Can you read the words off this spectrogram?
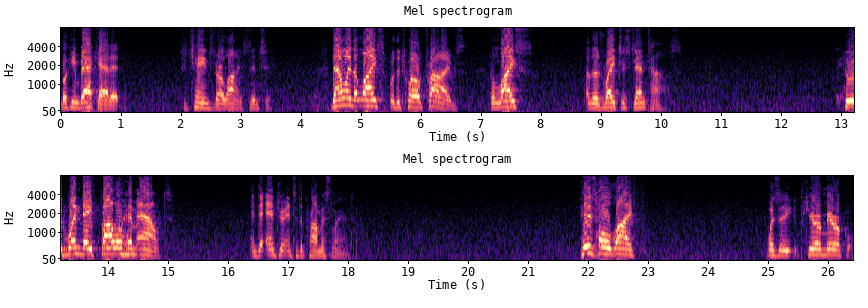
looking back at it, she changed our lives, didn't she? Not only the lives for the 12 tribes, the lives of those righteous Gentiles who would one day follow him out and to enter into the promised land. His whole life was a pure miracle.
